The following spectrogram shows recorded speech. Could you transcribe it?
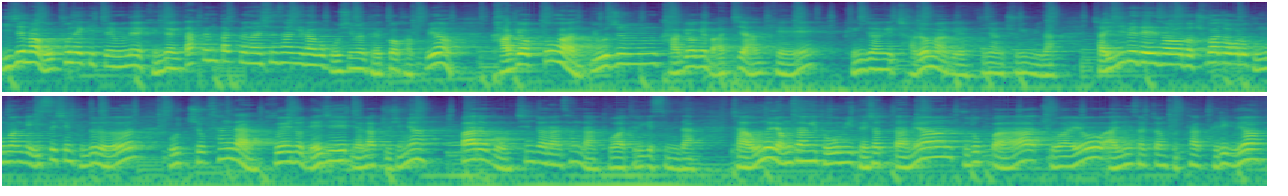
이제 막 오픈했기 때문에 굉장히 따끈따끈한 신상이라고 보시면 될 것 같고요. 가격 또한 요즘 가격에 맞지 않게 굉장히 저렴하게 분양 중입니다. 자, 이 집에 대해서 더 추가적으로 궁금한 게 있으신 분들은 우측 상단 구해줘 내 집 연락 주시면 빠르고 친절한 상담 도와드리겠습니다. 자, 오늘 영상이 도움이 되셨다면 구독과 좋아요, 알림 설정 부탁드리고요.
